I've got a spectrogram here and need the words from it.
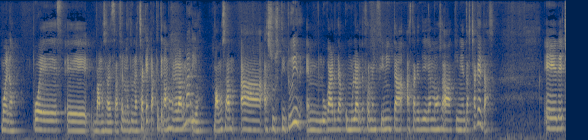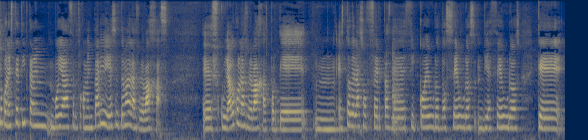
Bueno, pues eh, vamos a deshacernos de unas chaquetas que tengamos en el armario. Vamos a, sustituir en lugar de acumular de forma infinita hasta que lleguemos a 500 chaquetas. Eh, de hecho, con este tip también voy a hacer otro comentario y es el tema de las rebajas. Cuidado con las rebajas, porque mm, esto de las ofertas de 5 euros, 2 euros, 10 euros, que,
